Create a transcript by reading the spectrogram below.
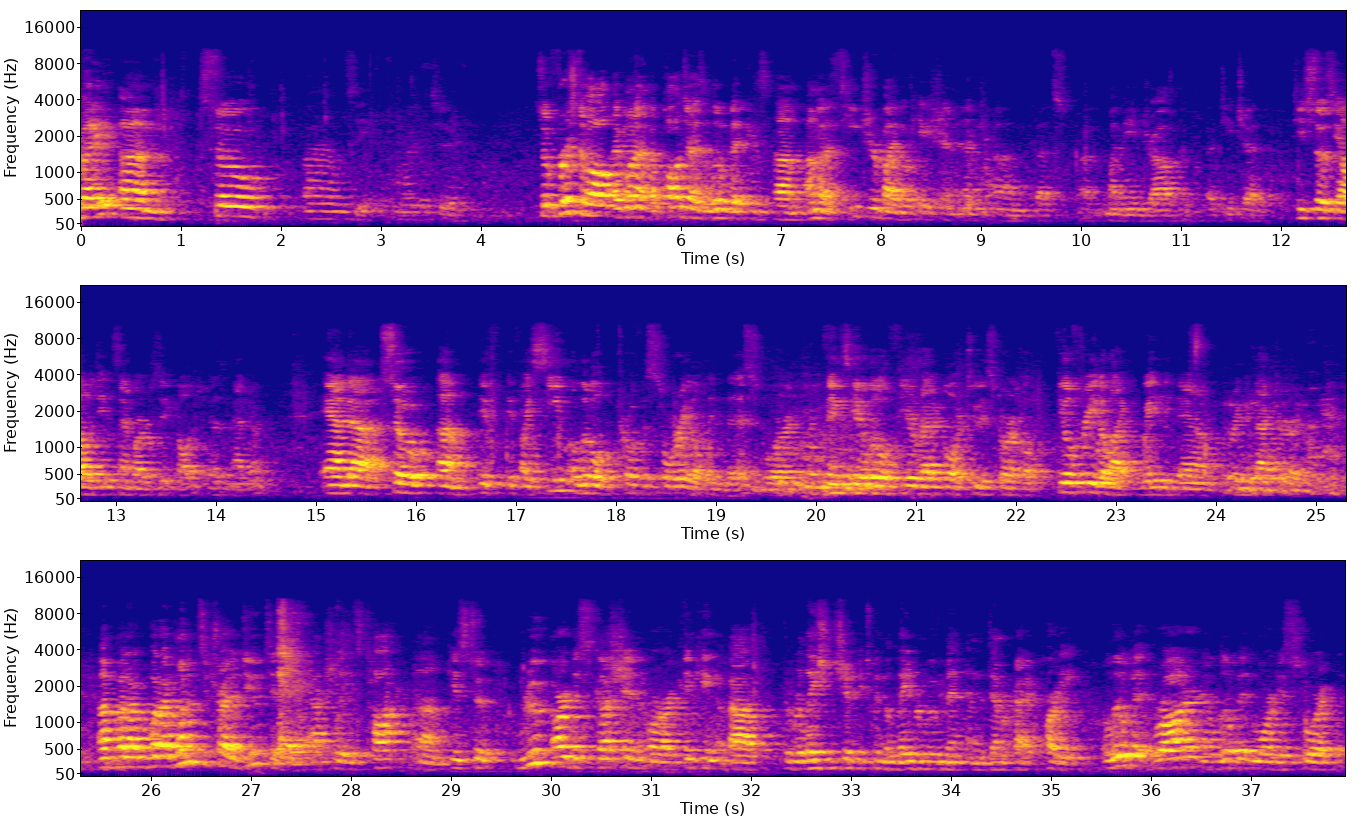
everybody. Um, so, uh, let's see. So first of all, I want to apologize a little bit because um, I'm a teacher by vocation, and um, that's uh, my main job. I, I teach teach sociology at Santa Barbara City College as an adjunct. And uh, so um, if, if I seem a little professorial in this, or things get a little theoretical or too historical, feel free to like wave me down, bring me back to earth. Um, but I, what I wanted to try to do today, actually, is talk, um, is to root our discussion or our thinking about the relationship between the labor movement and the Democratic Party a little bit broader and a little bit more historically.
